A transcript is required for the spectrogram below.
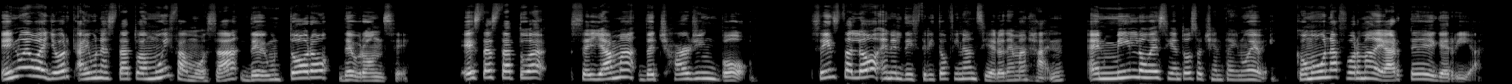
En Nueva York hay una estatua muy famosa de un toro de bronce. Esta estatua se llama The Charging Bull. Se instaló en el distrito financiero de Manhattan en 1989 como una forma de arte de guerrilla.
